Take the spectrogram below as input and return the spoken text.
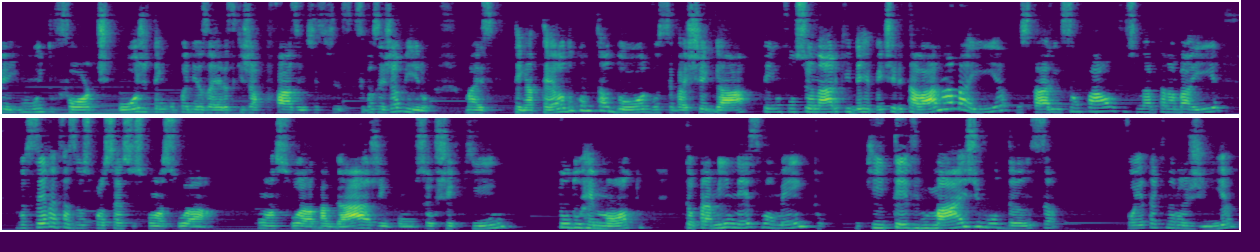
veio muito forte. Hoje tem companhias aéreas que já fazem, não sei se, vocês já viram, mas tem a tela do computador, você vai chegar, tem um funcionário que de repente ele está lá na Bahia, está ali em São Paulo, o funcionário está na Bahia, você vai fazer os processos com a sua, com a sua bagagem, com o seu check-in, tudo remoto. Então, para mim, nesse momento, o que teve mais de mudança foi a tecnologia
